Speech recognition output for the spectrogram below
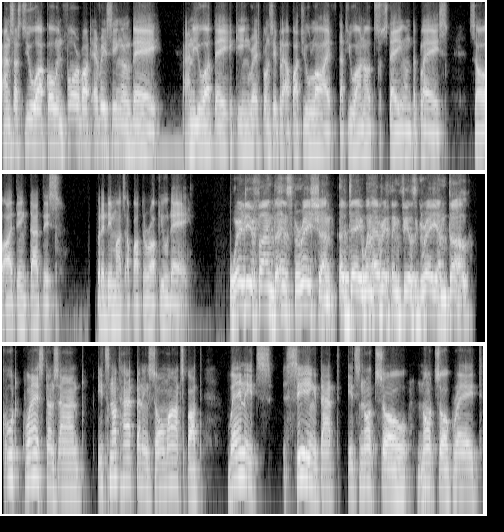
and just you are going forward every single day. And you are taking responsibility about your life that you are not staying on the place so i think that is pretty much about the rock you day. Where do you find the inspiration a day when everything feels gray and dull? Good questions and it's not happening so much but when it's seeing that it's not so not so great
